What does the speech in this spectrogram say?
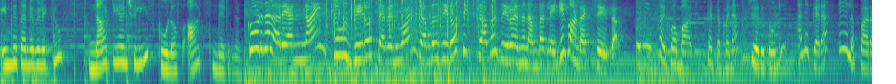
ഇന്ന് തന്നെ വിളിക്കൂ Natyanjali school of arts Nedumkandam. കൂടുതൽ അറിയാൻ nine two zero seven one double zero six double zero എന്ന നമ്പറിലേക്ക് കോൺടാക്ട് ചെയ്യുക. വിനീത് ഹൈപ്പർമാർട്ട് കട്ടപ്പന ചെറുതോണി അനക്കര ഏലപ്പാറ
